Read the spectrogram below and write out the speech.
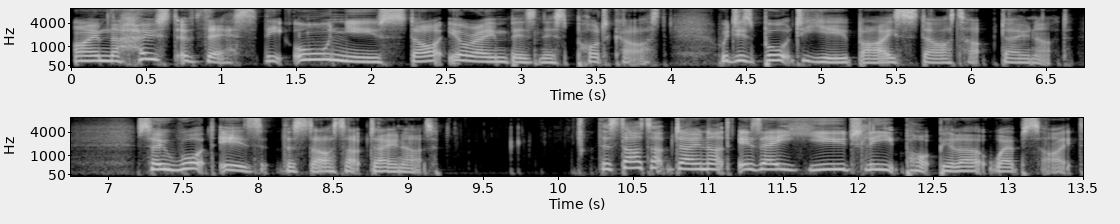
I'm the host of this, the all new Start Your Own Business podcast, which is brought to you by Startup Donut. So, what is the Startup Donut? The Startup Donut is a hugely popular website.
